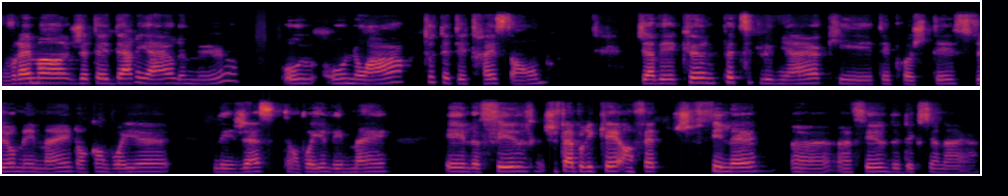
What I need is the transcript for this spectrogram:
vraiment, j'étais derrière le mur, au, au, noir, tout était très sombre. J'avais qu'une petite lumière qui était projetée sur mes mains, donc on voyait les gestes, on voyait les mains et le fil, je fabriquais, en fait, je filais un, fil de dictionnaire.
